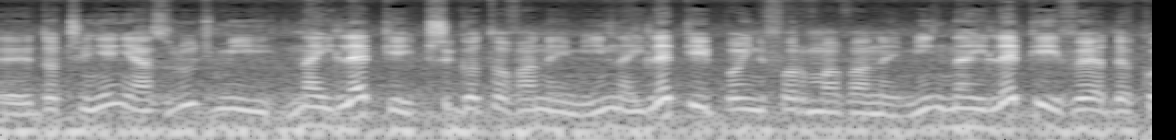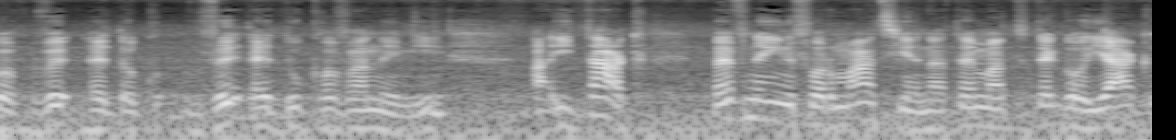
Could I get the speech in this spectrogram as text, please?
y, do czynienia z ludźmi najlepiej przygotowanymi, najlepiej poinformowanymi, najlepiej wyeduko- wyeduko- wyedukowanymi, a i tak pewne informacje na temat tego, jak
